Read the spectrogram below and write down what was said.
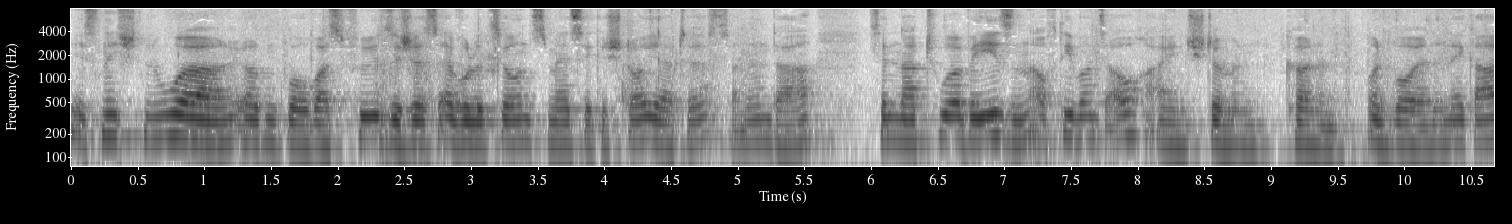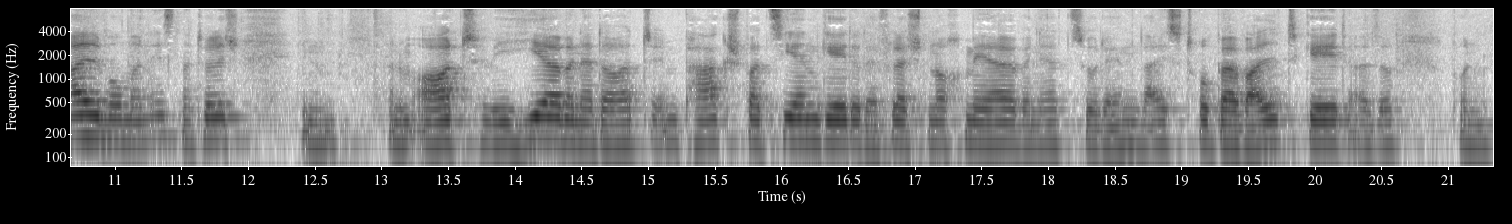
ist nicht nur irgendwo was physisches, evolutionsmäßig gesteuertes, sondern da sind Naturwesen, auf die wir uns auch einstimmen können und wollen. Und egal, wo man ist, natürlich in einem Ort wie hier, wenn er dort im Park spazieren geht oder vielleicht noch mehr, wenn er zu den Leistrupper Wald geht, also von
